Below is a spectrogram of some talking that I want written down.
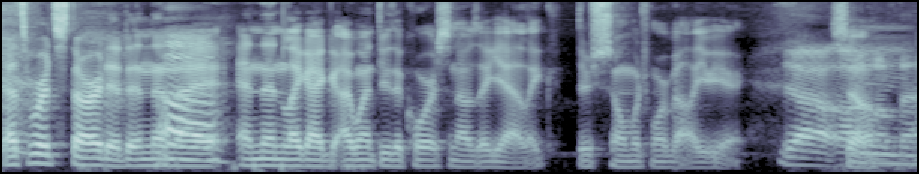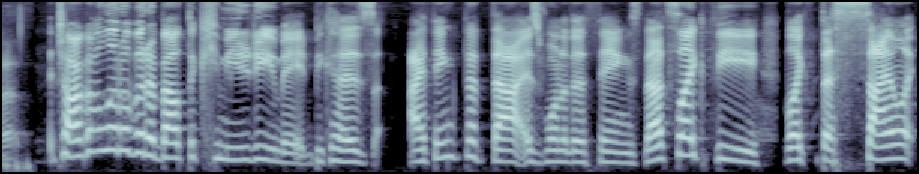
that's where it started. And then I, oh. and then like I, I went through the course and I was like, yeah, like there's so much more value here. Yeah. So- I love that. Talk a little bit about the community you made because I think that that is one of the things that's like the like the silent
